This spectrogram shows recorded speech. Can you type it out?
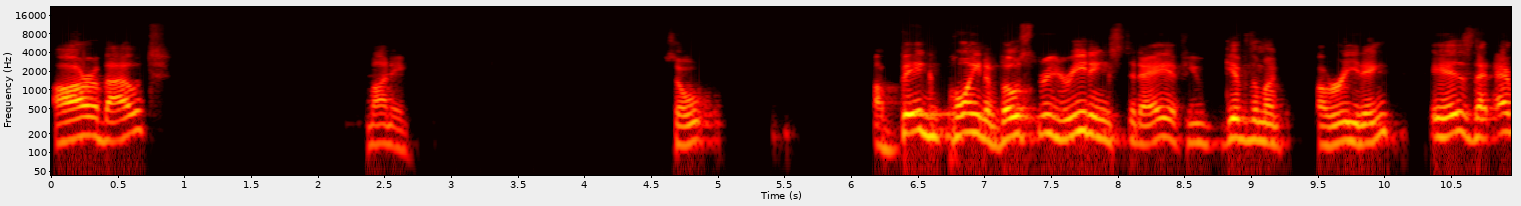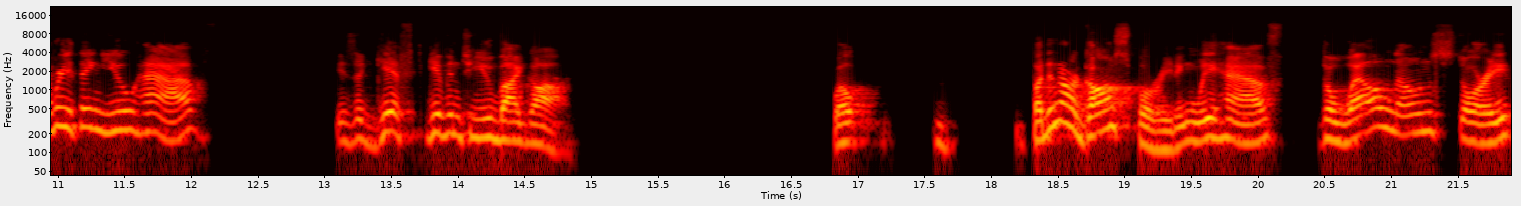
are about money. So, a big point of those three readings today, if you give them a, a reading, is that everything you have is a gift given to you by God. Well, but in our gospel reading, we have the well known story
